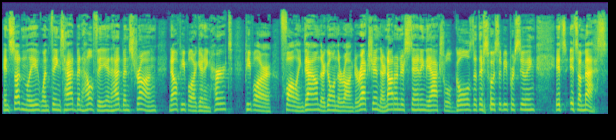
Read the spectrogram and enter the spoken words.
And suddenly, when things had been healthy and had been strong, now people are getting hurt. People are falling down. They're going the wrong direction. They're not understanding the actual goals that they're supposed to be pursuing. It's, it's a mess.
